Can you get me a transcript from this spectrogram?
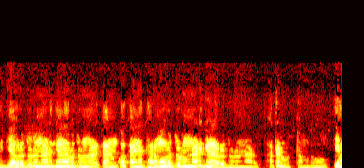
విద్యావృద్ధుడున్నాడు జ్ఞానవృద్ధుడున్నాడు ఉన్నాడు ఉన్నాడు కానీ ఇంకొక ఆయన ధర్మ జ్ఞానవృద్ధుడున్నాడు అతడు ఉత్తముడు ఇహ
